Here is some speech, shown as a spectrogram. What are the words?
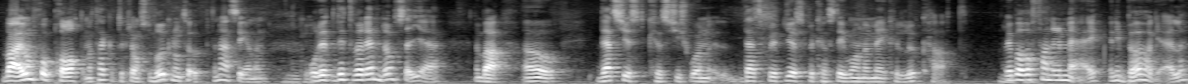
Varje gång folk pratar om Attack of the Clones, då brukar de ta upp den här scenen. Okej. Och vet, vet du vad det enda de säger är? De bara Oh, that's just because she's one, That's just because they wanna make her look hot. Och jag bara, vad fan är det med er? Är ni bögar eller?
